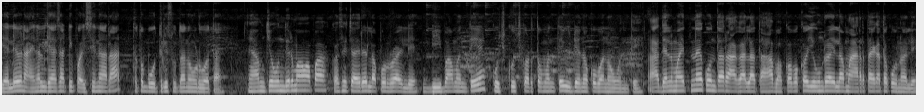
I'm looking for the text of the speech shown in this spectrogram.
याले नायनल घ्यायसाठी पैसे नाही राहत तर तो बोत्री सुद्धा न उडवत आहे. हे आमचे उंदीर मामा पा कसे चेहरे लपून राहिले. बीबा म्हणते कुचकुच करतो म्हणते व्हिडिओ नको बनवू म्हणते. आद्याला माहीत नाही कोणता राग आला आता हा भका येऊन राहिला मारताय का तर कोणाले?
